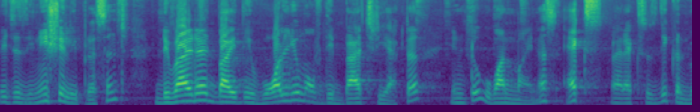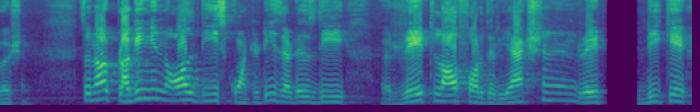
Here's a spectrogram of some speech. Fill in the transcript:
which is initially present divided by the volume of the batch reactor into 1 minus x where x is the conversion. So, now plugging in all these quantities that is the rate law for the reaction, rate decay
